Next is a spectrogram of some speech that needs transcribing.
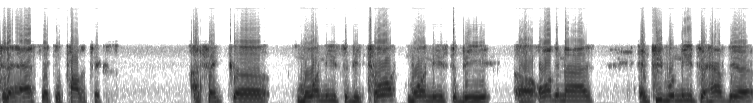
to that aspect of politics. I think uh, more needs to be taught, more needs to be uh, organized, and people need to have their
